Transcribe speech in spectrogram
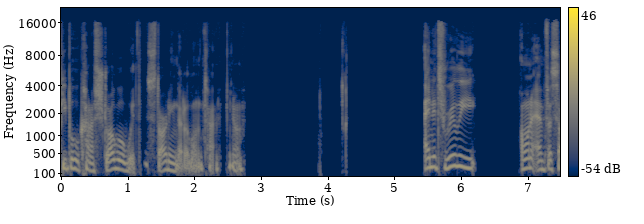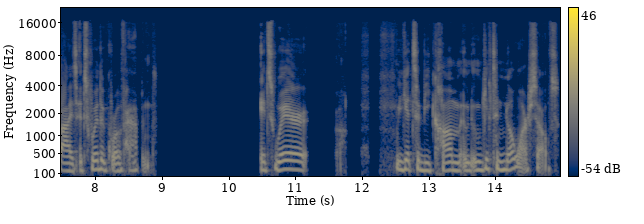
people who kind of struggle with starting that alone time, you know. And it's really, I want to emphasize, it's where the growth happens. It's where we get to become, we get to know ourselves.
